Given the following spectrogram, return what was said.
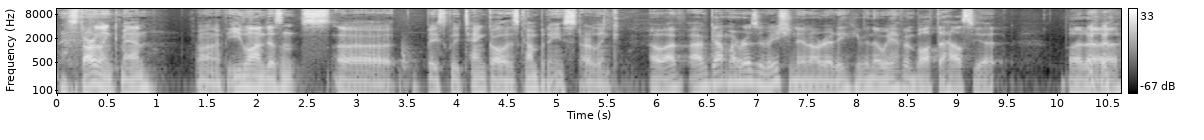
Starlink, man. Come on. If Elon doesn't uh, basically tank all his companies, Starlink. oh, I've I've got my reservation in already, even though we haven't bought the house yet. But uh,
